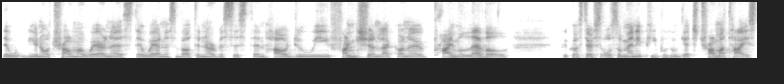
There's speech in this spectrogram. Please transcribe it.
the you know trauma awareness the awareness about the nervous system how do we function like on a primal level because there's also many people who get traumatized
